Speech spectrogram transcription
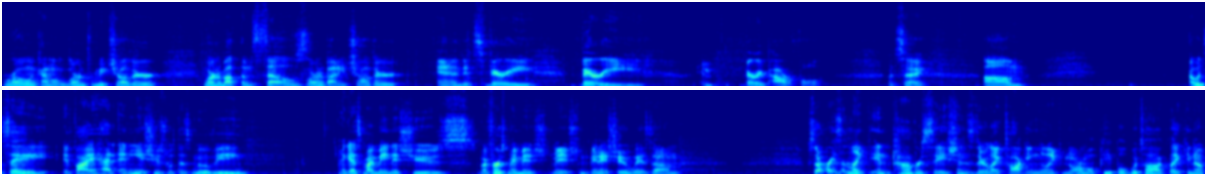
grow and kind of learn from each other, learn about themselves, learn about each other, and it's very, very, very powerful, I would say. Um, I would say if I had any issues with this movie, I guess my main issues, my first main, main, issue is, um, for some reason, like, in conversations, they're, like, talking like normal people would talk, like, you know,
